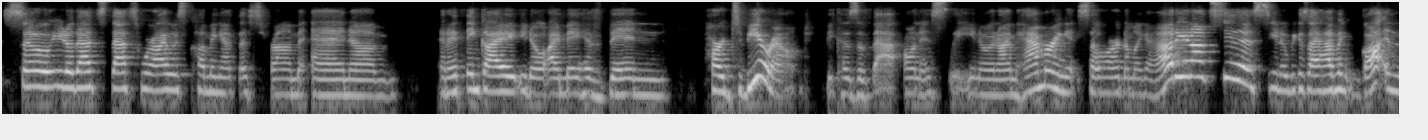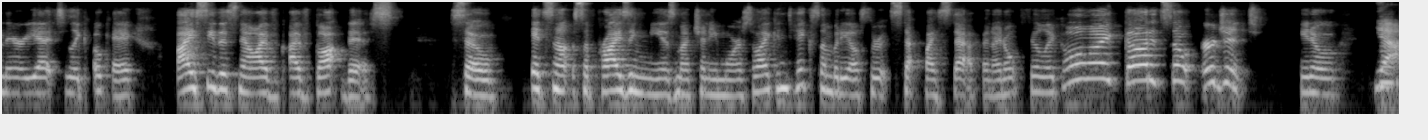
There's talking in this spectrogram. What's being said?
so, you know, that's that's where I was coming at this from. And um, and I think I, you know, I may have been hard to be around because of that honestly you know and i'm hammering it so hard. I'm like how do you not see this? You know because i haven't gotten there yet to like okay i see this now. I've i've got this. So it's not surprising me as much anymore. So i can take somebody else through it step by step and i don't feel like oh my god it's so urgent. You know yeah.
